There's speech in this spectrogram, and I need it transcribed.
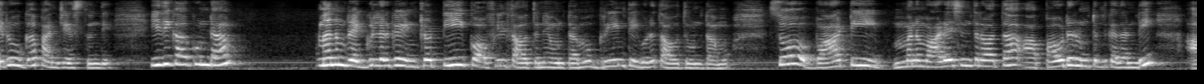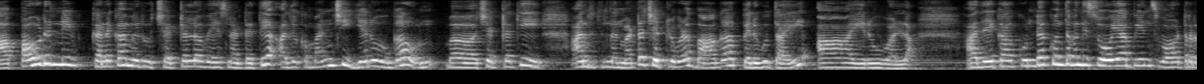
ఎరువుగా పనిచేస్తుంది. ఇది కాకుండా మనం రెగ్యులర్గా ఇంట్లో టీ కాఫీలు తాగుతూనే ఉంటాము గ్రీన్ టీ కూడా తాగుతూ ఉంటాము. సో వాటి మనం వాడేసిన తర్వాత ఆ పౌడర్ ఉంటుంది కదండి ఆ పౌడర్ని కనుక మీరు చెట్లలో వేసినట్టయితే అది ఒక మంచి ఎరువుగా చెట్లకి అందుతుంది చెట్లకి చెట్లు కూడా బాగా పెరుగుతాయి ఆ ఎరువు వల్ల. అదే కాకుండా కొంతమంది సోయాబీన్స్ వాటర్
